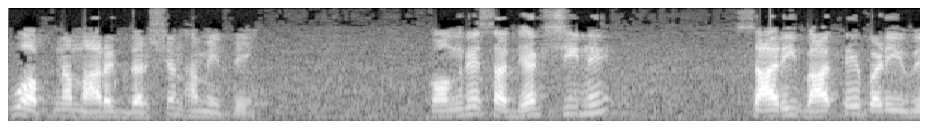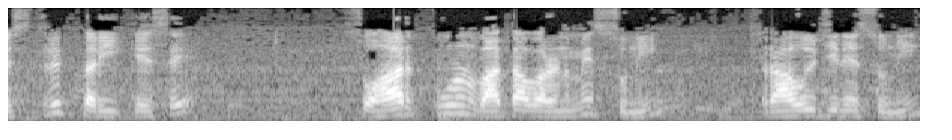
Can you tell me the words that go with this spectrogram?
वो अपना मार्गदर्शन हमें दें। कांग्रेस अध्यक्ष जी ने सारी बातें बड़ी विस्तृत तरीके से सौहार्दपूर्ण वातावरण में सुनी, राहुल जी ने सुनी,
